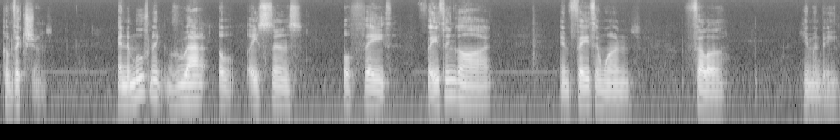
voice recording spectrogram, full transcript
convictions. And the movement grew out of a sense of faith faith in God and faith in one's fellow human being.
